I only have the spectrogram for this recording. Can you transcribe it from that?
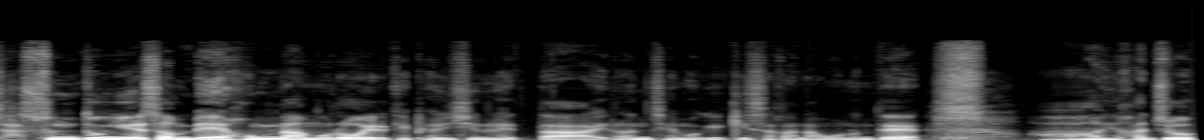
자, 순둥이에서 매홍나무로 이렇게 변신을 했다. 이런 제목의 기사가 나오는데 아, 아주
